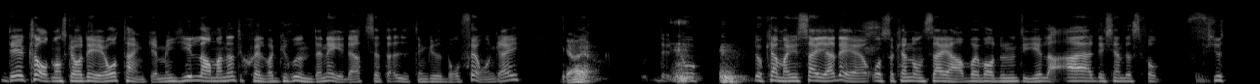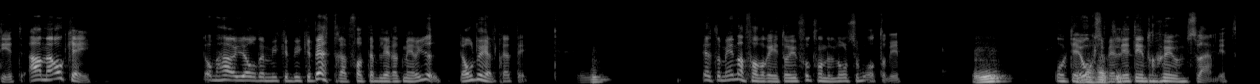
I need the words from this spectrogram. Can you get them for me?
det är klart man ska ha det i åtanke, men gillar man inte själva grunden i det, att sätta ut en gubbe och få en grej, Ja, ja. Då, då kan man ju säga det och så kan någon säga vad var det du inte gillar? Ah, det kändes för fjuttigt. Ja, men okej. De här gör det mycket, mycket bättre för att det blir ett mer djup. Det har du helt rätt i. Mm. Ett av mina favoriter är ju fortfarande Lords of Waterdeep. Mm. Och det är också faktiskt. väldigt introduktionsvänligt.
